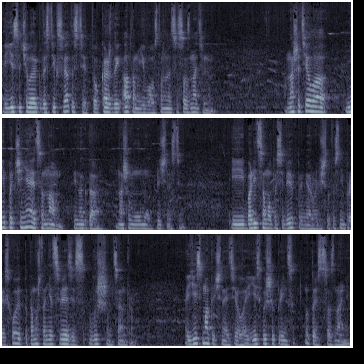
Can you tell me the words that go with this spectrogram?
И если человек достиг святости, то каждый атом его становится сознательным. Наше тело не подчиняется нам иногда, нашему уму, личности – и болит само по себе, к примеру, или что-то с ним происходит, потому что нет связи с высшим центром. Есть матричное тело и есть высший принцип, ну то есть сознание.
